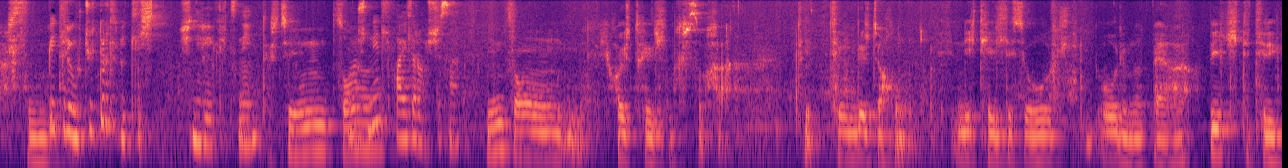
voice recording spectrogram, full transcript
Харсан. Би тэрийг өчигдөр л бидлээ шүү дээ. Шинээр хэлэгдсэнийг. Тэр чинь энэ 100 Уушны л файлаар уншсан. энэ 100 хоёр дахь хэвлэл нь гарсан баха. Тэгээд тэрэн дээр жоохон нийт хэвлэлээс өөр өөр юмнууд байгаа. Би гэхдээ тэрийг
